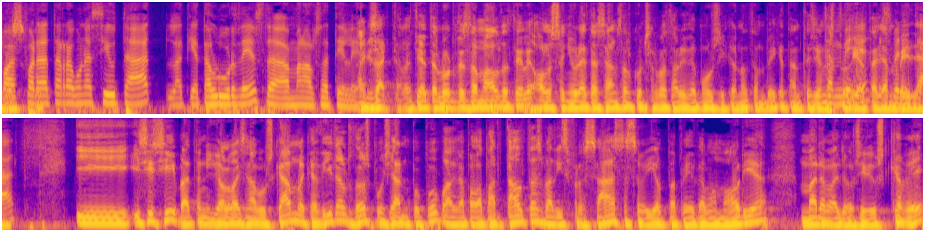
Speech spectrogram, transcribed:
les- fora de Tarragona ciutat, la tieta Lourdes de Malalts de Tele. Exacte, la tieta Lourdes de Mal de Tele o la senyoreta Sanz del Conservatori de Música, no? també, que tanta gent ha També, estudiat allà amb ella. I, I sí, sí, va tenir, jo la vaig anar a buscar amb la cadira, els dos pujant, pup, pup, va cap a la part alta, es va disfressar, se sabia el paper de memòria, meravellós. I dius, que bé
